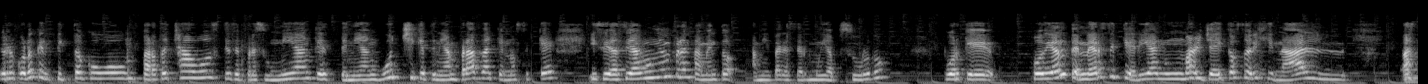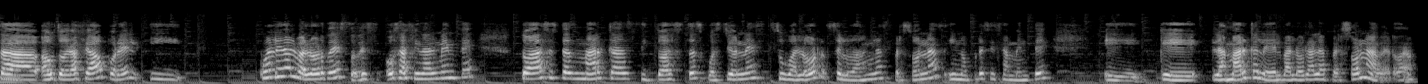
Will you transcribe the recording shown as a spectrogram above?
yo recuerdo que en TikTok hubo un par de chavos que se presumían que tenían Gucci, que tenían Prada, que no sé qué, y se hacían un enfrentamiento, a mi parecer, muy absurdo, porque podían tener, si querían, un Marc Jacobs original, hasta autografiado por él, y ¿cuál era el valor de eso? Es, o sea, finalmente todas estas marcas y todas estas cuestiones, su valor se lo dan las personas y no precisamente eh, que la marca le dé el valor a la persona, ¿verdad?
